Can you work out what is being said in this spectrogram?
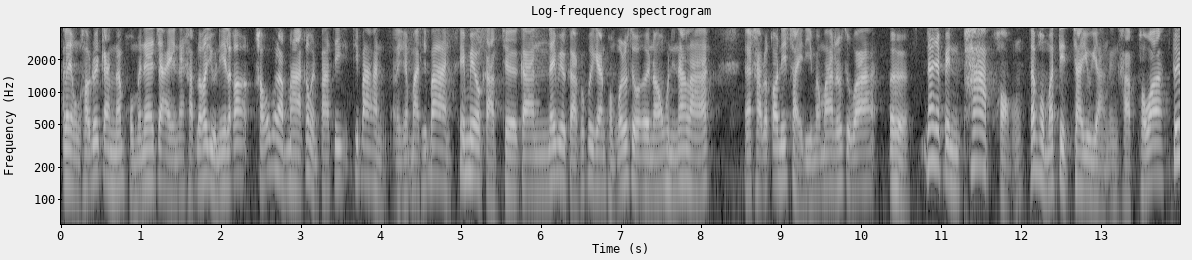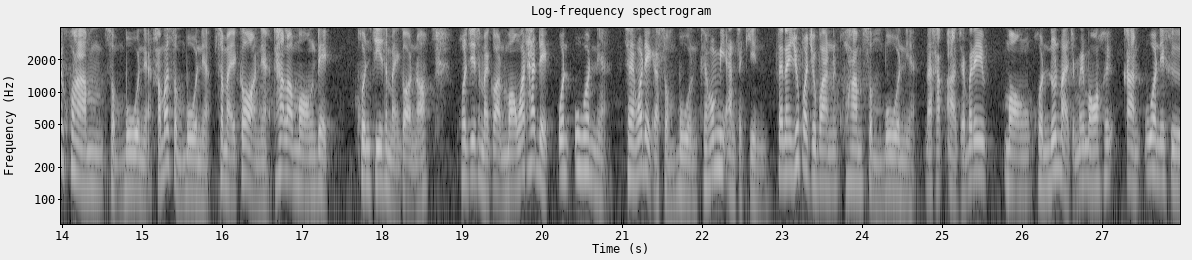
อะไรของเขาด้วยกันนะผมไม่แน่ใจนะครับแล้วก็อยู่นี่แล้วก็เขาก็เวลามาก็เหมือนปาร์ตี้ที่บ้านอะไรเงี้ยมาที่บ้านได้มีโอกาสเจอกันได้มีโอกาสพูดคุยกันผมก็รู้สึกว่าเออน้องคนนี้น่ารักนะครับแล้วก็นิสัยดีมากๆรู้สึกว่าเออน่าจะเป็นภาพของแล้วผมมาติดใจอยู่อย่างหนึ่งครับเพราะว่าด้วยความสมบูรณ์เนี่ยคำว่าสมบูรณ์เนี่ยสมัยก่อนเนี่ยถ้าเรามองเด็ก คนจีนสมัยก่อนเนาะคนจีนสมัยก่อนมองว่าถ้าเด็กอ้วนๆเนี่ยแสดงว่าเด็กสมบูรณ์แสดงว่ามีอันจะกิน แต่ในยุคปัจจุบันความสมบูรณ์เนี่ยนะครับอาจจะไม่ได้มองคนรุ่นใหม่จะไม่มองว่าการอ้วนนี่คือ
